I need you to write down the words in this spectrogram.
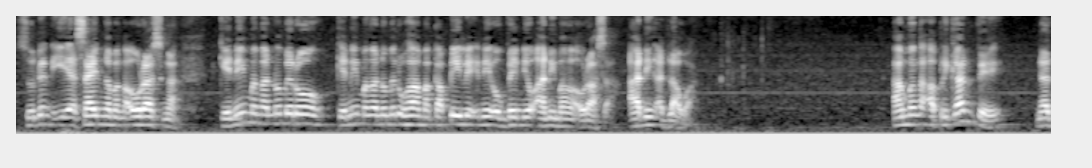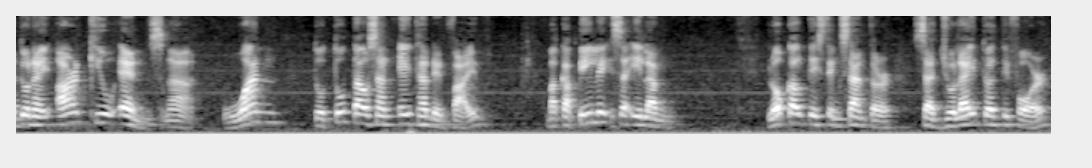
So then i-assign nga mga oras nga kining mga numero, kining mga numero ha makapili ni og venue aning mga orasa, aning adlaw. Ang mga aplikante nga dunay RQNs nga 1 to 2,805 makapili sa ilang local testing center sa July 24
